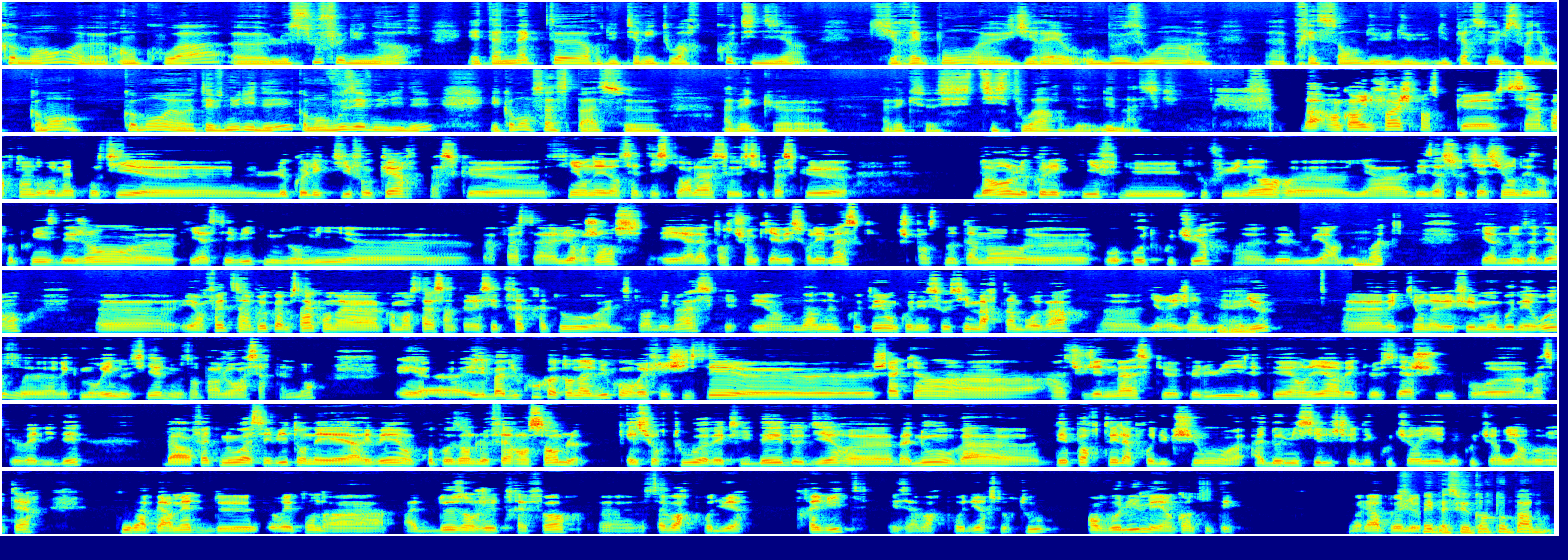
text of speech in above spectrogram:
comment, en quoi le souffle du Nord est un acteur du territoire quotidien qui répond, euh, je dirais, aux besoins euh, euh, pressants du, personnel soignant. Comment comment t'es venu l'idée Comment vous est venue l'idée Et comment ça se passe avec avec cette histoire de, des masques? Bah, encore une fois, je pense que c'est important de remettre aussi le collectif au cœur parce que si on est dans cette histoire-là, c'est aussi parce que dans le collectif du Souffle du Nord, euh, il y a des associations, des entreprises, des gens euh, qui assez vite nous ont mis euh, bah, face à l'urgence et à l'attention qu'il y avait sur les masques. Je pense notamment aux hautes coutures de Louis Arnaud mmh. Motte, qui est un de nos adhérents. et en fait, c'est un peu comme ça qu'on a commencé à s'intéresser très très tôt à l'histoire des masques. Et d'un autre côté, on connaissait aussi Martin Brevard, dirigeant de l'UE, avec qui on avait fait Mon Bonnet Rose, avec Maureen aussi, elle nous en parlera certainement. Et, et bah du coup, quand on a vu qu'on réfléchissait chacun à un sujet de masque, que lui, il était en lien avec le CHU pour un masque validé, bah en fait nous assez vite on est arrivé en proposant de le faire ensemble et surtout avec l'idée de dire bah nous on va déporter la production à domicile chez des couturiers et des couturières volontaires qui va permettre de, répondre à, deux enjeux très forts, euh, savoir produire très vite et savoir produire surtout en volume et en quantité. Voilà un peu le. Oui, parce que quand on parle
